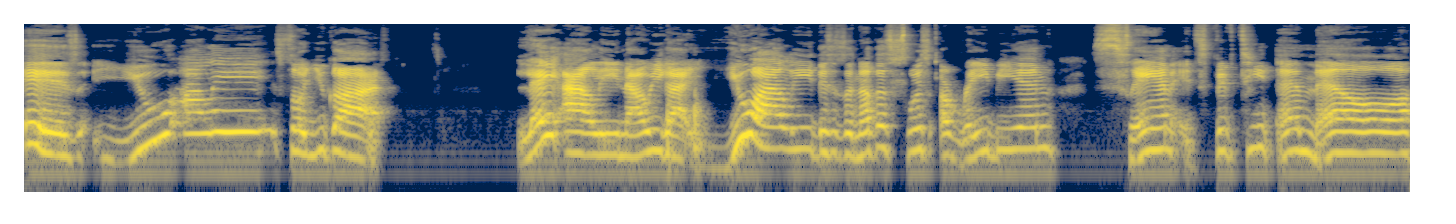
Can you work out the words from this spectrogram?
is Yulali. So you got Layali. Now we got Yulali. This is another Swiss Arabian sand. It's 15 ml.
